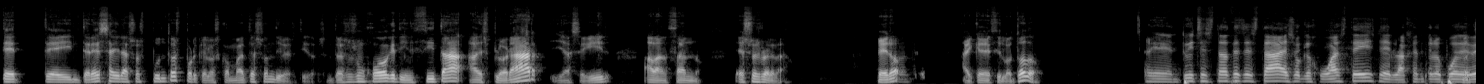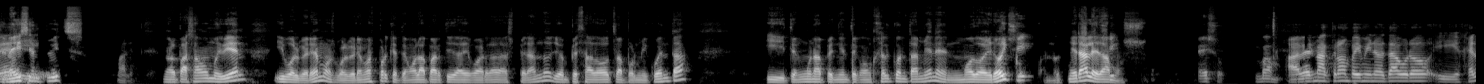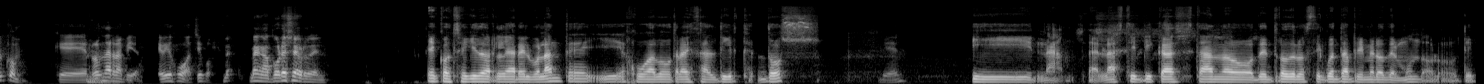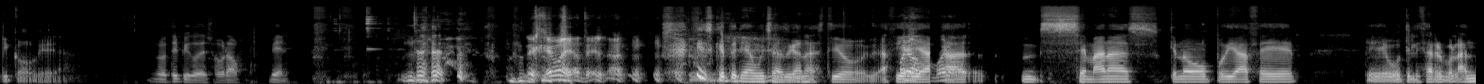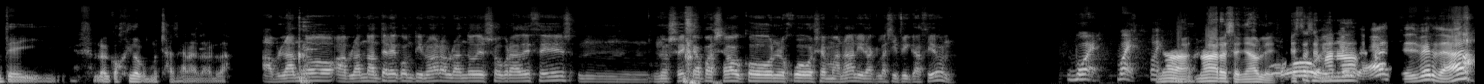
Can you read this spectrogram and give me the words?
Te, te interesa ir a esos puntos porque los combates son divertidos. Entonces es un juego que te incita a explorar y a seguir avanzando. Eso es verdad. Pero hay que decirlo todo. En Twitch entonces está eso que jugasteis, eh, la gente lo puede Lo ver. tenéis y- en Twitch. Vale. Nos lo pasamos muy bien y volveremos. Volveremos porque tengo la partida ahí guardada esperando. Yo he empezado otra por mi cuenta y tengo una pendiente con Helcon también en modo heroico. Sí. Cuando quiera le damos. Eso, vamos. A ver, Mac Trompa y Minotauro y Helcom, que ronda Mm. rápida. Que bien jugado, chicos. Venga, por ese orden. he conseguido arreglar el volante y he jugado otra vez al Dirt 2. Bien. Y nada, la- las típicas estando dentro de los 50 primeros del mundo, lo típico que... Lo típico de sobrado. Bien. Es que vaya tela. Es que tenía muchas ganas, tío. Hacía Bueno, ya bueno. semanas que no podía hacer eh, utilizar el volante y lo he cogido con muchas ganas, la verdad. Hablando, hablando antes de continuar, hablando de sobradeces, mm, no sé qué ha pasado con el juego semanal y la clasificación. Bueno, bueno, bueno. Nada, nada reseñable. Esta Oh, semana, Es verdad.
